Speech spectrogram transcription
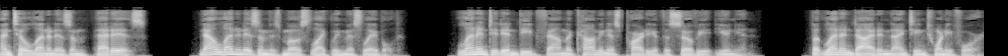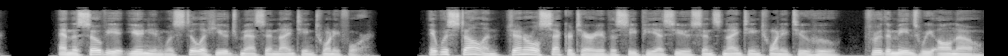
Until Leninism, that is. Now Leninism is most likely mislabeled. Lenin did indeed found the Communist Party of the Soviet Union. But Lenin died in 1924. And the Soviet Union was still a huge mess in 1924. It was Stalin, General Secretary of the CPSU since 1922, who, through the means we all know,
